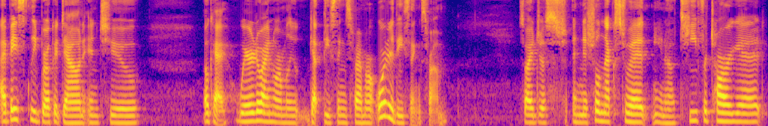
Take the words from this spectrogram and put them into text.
I basically broke it down into okay, where do I normally get these things from or order these things from? So I just initial next to it, you know, T for Target,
